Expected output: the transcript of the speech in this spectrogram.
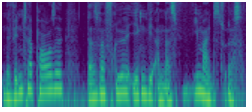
eine Winterpause, das war früher irgendwie anders. Wie meintest du das?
